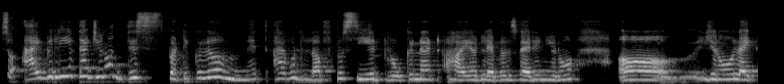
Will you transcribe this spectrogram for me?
So i believe that you know this particular myth i would love to see it broken at higher levels wherein you know uh, you know like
